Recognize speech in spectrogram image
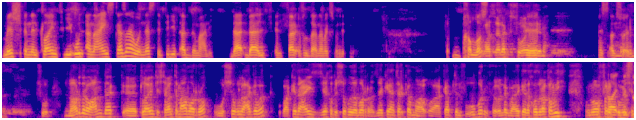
مش إن ال client بيقول أنا عايز كذا والناس تبتدي تقدم عليه. ده ده الفرق في ال dynamics من الاثنين خلصت؟ هسالك سؤال هنا. اسأل سؤال. شو النهارده لو عندك client اشتغلت معاه مرة والشغل عجبك وبعد كده عايز ياخد الشغل ده بره زي كده تركب مع كابتن في Uber فيقول لك بعد كده خد رقمي ونوفر ال commission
